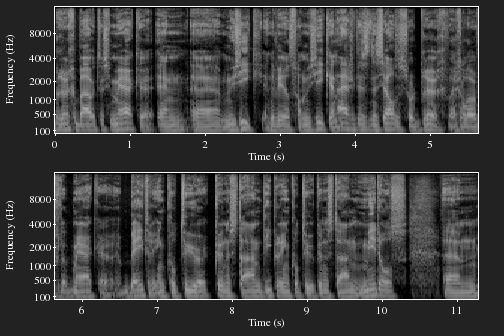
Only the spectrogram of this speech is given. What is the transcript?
bruggen bouwen tussen merken en uh, muziek. En de wereld van muziek. En eigenlijk is het dezelfde soort brug. Wij geloven dat merken beter in cultuur kunnen staan, dieper in cultuur kunnen staan, middels um,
